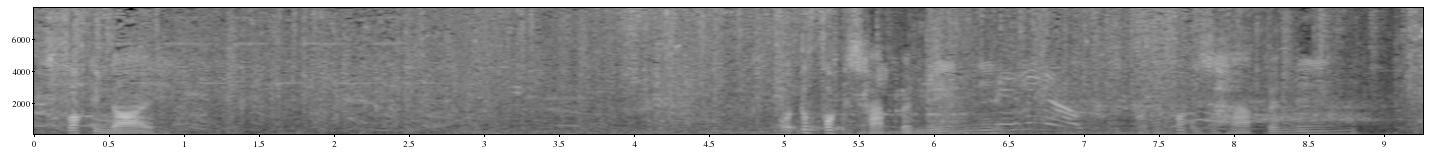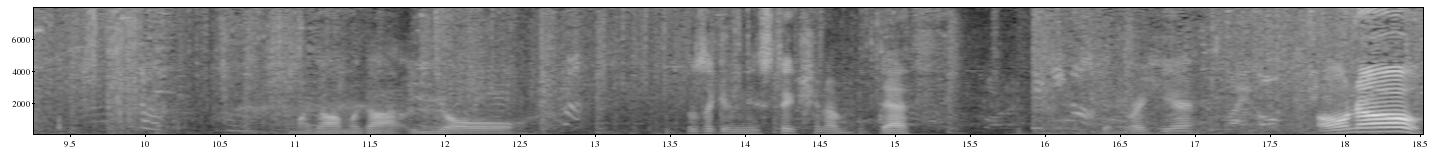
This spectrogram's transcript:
Let's fucking die. What the fuck is happening? What the fuck is happening? Oh my god, oh my god. Yo. Feels like an extinction of death. Right here. Oh no!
